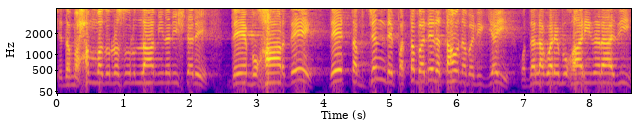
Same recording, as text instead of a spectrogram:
چې د محمد رسول الله مين نشته دی د بخار دی د تبجن دی په تب دی د تاو نه بلیږي خو د لګوره بخاری ناراضي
